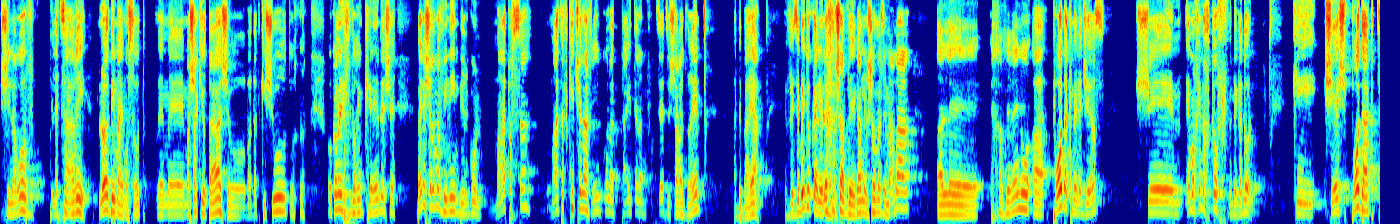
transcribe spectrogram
שלרוב, לצערי, לא יודעים מה הן עושות, והן אה, מש"קיות ת"ש או ועדת קישוט או, או כל מיני דברים כאלה שברגע שלא מבינים בארגון מה את עושה, מה התפקיד שלך, עם כל ה title המפוצץ ושאר הדברים, את בבעיה. וזה בדיוק, אני הולך עכשיו אה, גם לרשום על זה מאמר, על אה, חברינו ה product managers, שהם הולכים לחטוף, ובגדול. כי כשיש product,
